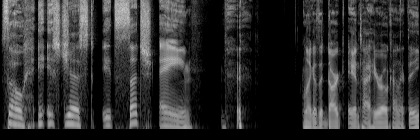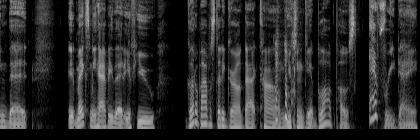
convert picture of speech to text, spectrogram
so it, it's just it's such a like I a dark anti-hero kind of thing that it makes me happy that if you go to BibleStudyGirl.com, you can get blog posts every day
